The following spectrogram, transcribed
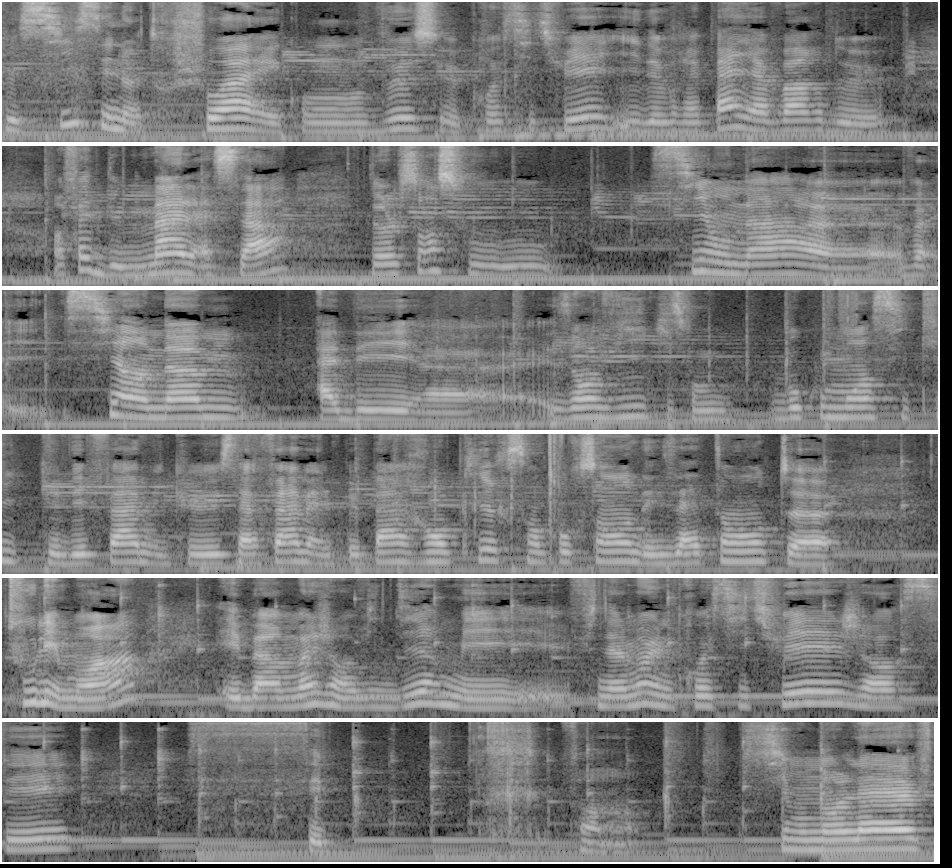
que si c'est notre choix et qu'on veut se prostituer, il ne devrait pas y avoir de, en fait, de mal à ça, dans le sens où si on a, euh, si un homme a des envies qui sont beaucoup moins cycliques que des femmes et que sa femme, elle ne peut pas remplir 100% des attentes tous les mois, et ben moi j'ai envie de dire, mais finalement une prostituée, genre c'est... Enfin, si on enlève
